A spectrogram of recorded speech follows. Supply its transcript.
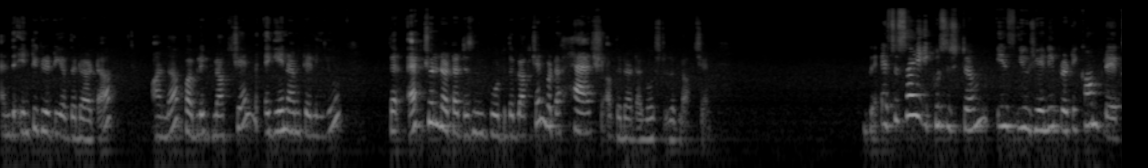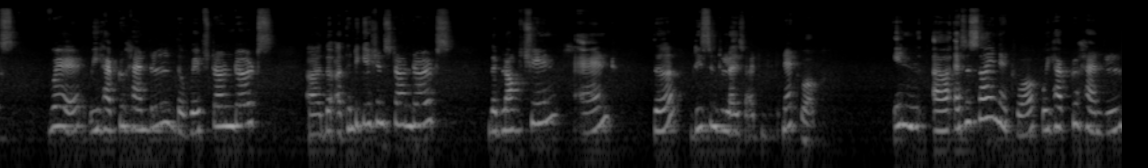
and the integrity of the data on the public blockchain. Again, I'm telling you that actual data doesn't go to the blockchain, but a hash of the data goes to the blockchain. The SSI ecosystem is usually pretty complex where we have to handle the web standards, uh, the authentication standards, the blockchain, and the decentralized identity network. In uh, SSI network, we have to handle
